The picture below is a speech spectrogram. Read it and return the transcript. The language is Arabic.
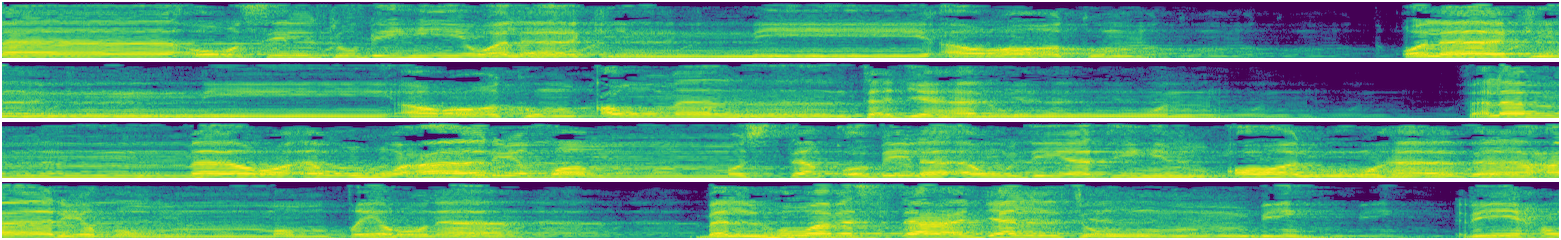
ما أرسلت به ولكني أراكم ولكني أراكم قوما تجهلون. فلما رأوه عارضا مستقبل أوديتهم قالوا هذا عارض ممطرنا بل هو ما استعجلتم به ريح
